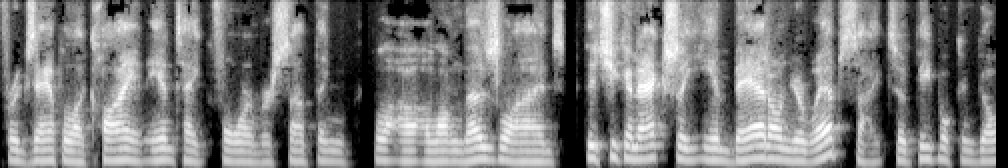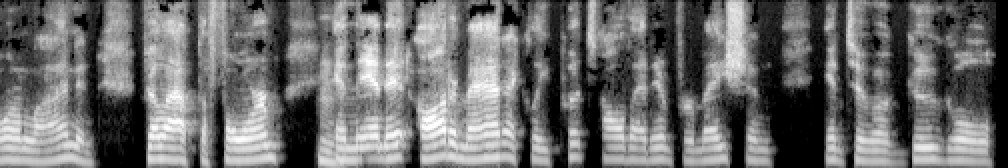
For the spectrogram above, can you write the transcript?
for example, a client intake form or something along those lines that you can actually embed on your website so people can go online and fill out the form. Hmm. And then it automatically puts all that information into a Google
